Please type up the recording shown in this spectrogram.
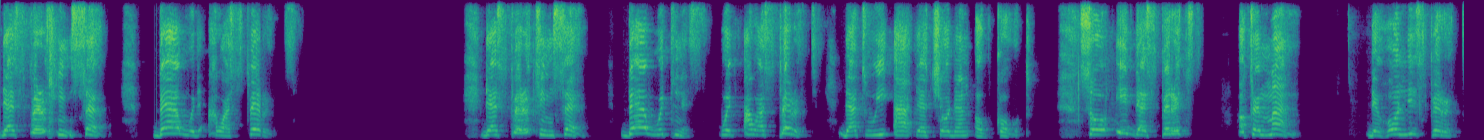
The Spirit Himself bear with our spirit. The Spirit Himself bear witness with our spirit that we are the children of God. So if the spirit of a man, the Holy Spirit,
